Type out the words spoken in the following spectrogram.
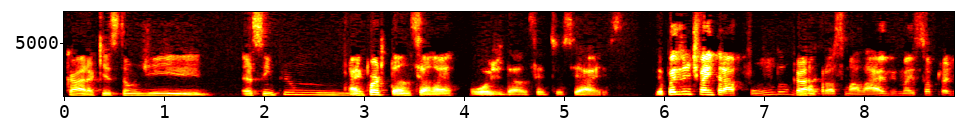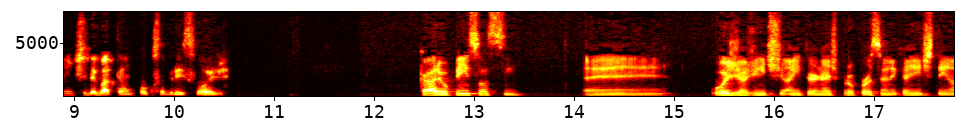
Cara, a questão de. É sempre um. A importância, né, hoje das redes sociais. Depois a gente vai entrar a fundo Cara, na próxima live, mas só para a gente debater um pouco sobre isso hoje. Cara, eu penso assim. É... Hoje a gente, a internet proporciona que a gente tenha,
